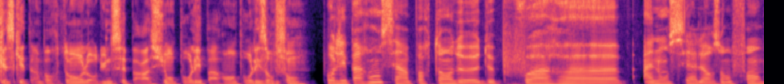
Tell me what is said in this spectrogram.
Qu'est-ce qui est important lors d'une séparation pour les parents, pour les enfants? Pour les parents, c'est important de, de pouvoir euh, annoncer à leurs enfants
